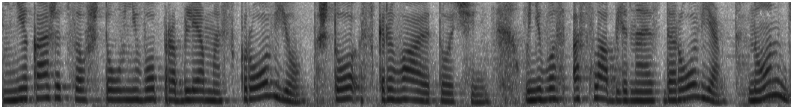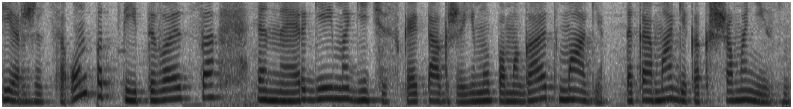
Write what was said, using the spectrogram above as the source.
Мне кажется, что у него проблемы с кровью, что скрывают очень. У него ослабленное здоровье, но он держится, он подпитывается энергией магической. Также ему помогают маги. Такая магия, как шаманизм.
